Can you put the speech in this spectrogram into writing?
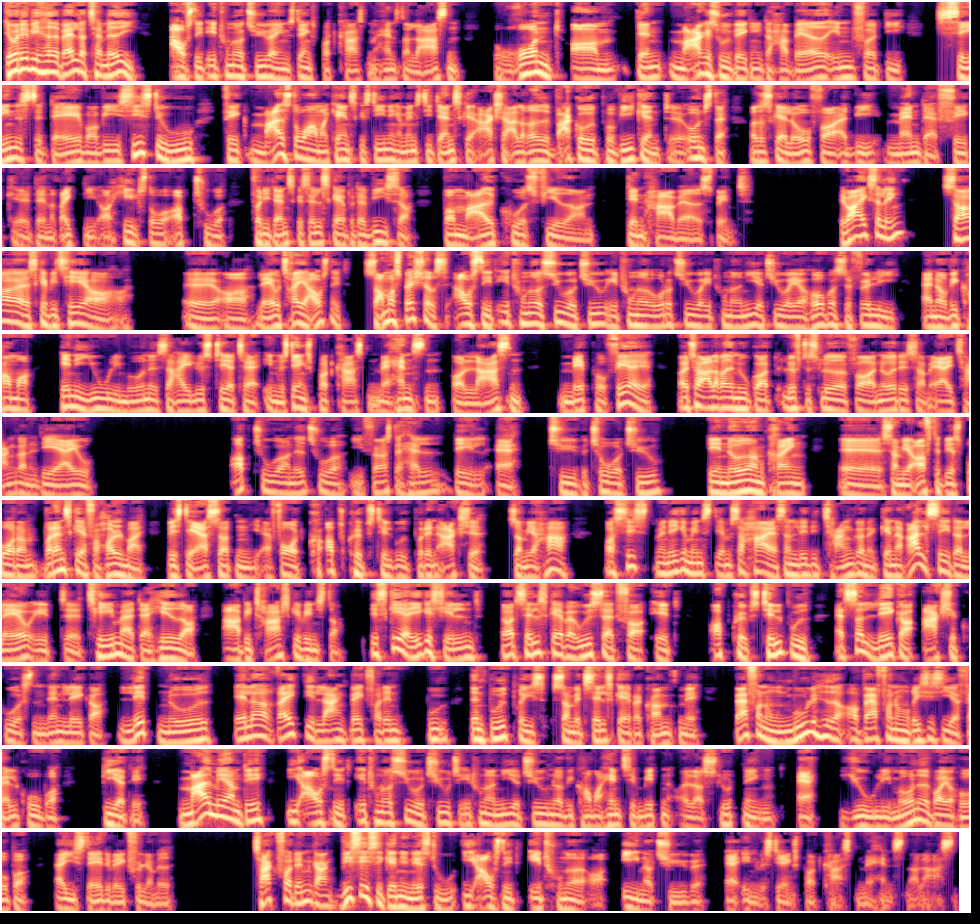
Det var det, vi havde valgt at tage med i afsnit 120 af investeringspodcasten med Hans og Larsen, rundt om den markedsudvikling, der har været inden for de seneste dage, hvor vi i sidste uge fik meget store amerikanske stigninger, mens de danske aktier allerede var gået på weekend øh, onsdag, og så skal jeg love for, at vi mandag fik øh, den rigtige og helt store optur for de danske selskaber, der viser, hvor meget kursfjederen den har været spændt. Det var ikke så længe. Så øh, skal vi til at, øh, at lave tre afsnit. Sommer Specials, afsnit 127, 128 og 129, og jeg håber selvfølgelig, at når vi kommer hen i juli måned, så har I lyst til at tage investeringspodcasten med Hansen og Larsen med på ferie. Og jeg tør allerede nu godt løfte sløret for noget af det, som er i tankerne, det er jo optur og nedtur i første halvdel af 2022. Det er noget omkring, øh, som jeg ofte bliver spurgt om, hvordan skal jeg forholde mig, hvis det er sådan, at jeg får et opkøbstilbud på den aktie, som jeg har. Og sidst, men ikke mindst, jamen, så har jeg sådan lidt i tankerne generelt set at lave et øh, tema, der hedder arbitragegevinster. Det sker ikke sjældent, når et selskab er udsat for et opkøbstilbud, at så lægger aktiekursen, den ligger lidt noget eller rigtig langt væk fra den bud, den budpris, som et selskab er kommet med. Hvad for nogle muligheder og hvad for nogle risici og faldgrupper giver det? Meget mere om det i afsnit 127-129, når vi kommer hen til midten eller slutningen af juli måned, hvor jeg håber, at I stadigvæk følger med. Tak for denne gang. Vi ses igen i næste uge i afsnit 121 af investeringspodcasten med Hansen og Larsen.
